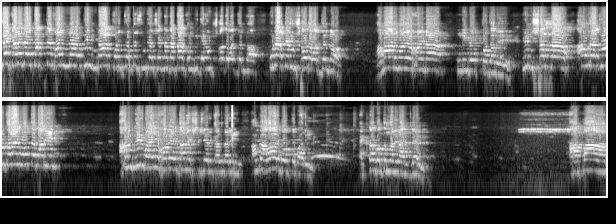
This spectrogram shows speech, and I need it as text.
যেখানে যাই থাকতে পারেন না, দিন রাত পরিচর্যা শুরু আসেন না নেতা কর্মীদের উৎসাহ দেওয়ার জন্য উনারদের উৎসাহ দেওয়ার জন্য। আমার মনে হয় না উনি ব্যক্ত যাবে ইনশাল্লাহ আমরা জোর করাই বলতে পারি, আলমগীর ভাই হবে দানের শীষের কান্দারি আমরা আবার বলতে পারি। একটা কথা মনে রাখবেন, আপার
